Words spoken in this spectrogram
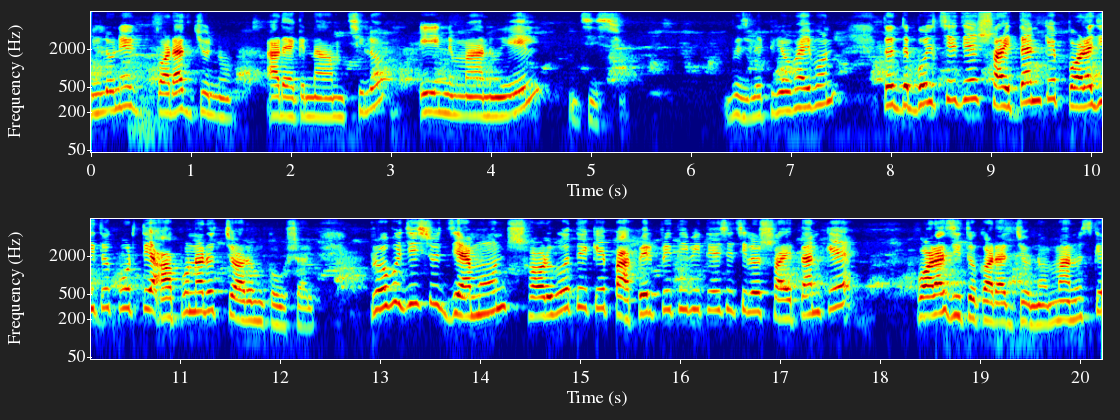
মিলনের করার জন্য আর এক নাম ছিল ইন মানুয়েল যিশু। বুঝলে প্রিয় ভাই বোন তো বলছে যে শয়তানকে পরাজিত করতে আপনারও চরম কৌশল। প্রভু যিশু যেমন স্বর্গ থেকে পাপের পৃথিবীতে এসেছিল শয়তানকে পরাজিত করার জন্য, মানুষকে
